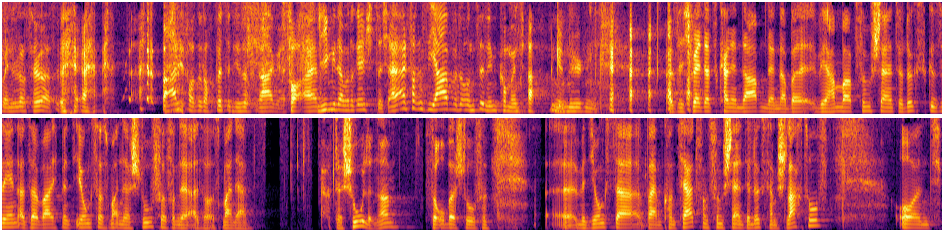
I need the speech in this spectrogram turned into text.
wenn du das hörst. Beantworte doch bitte diese Frage. Vor allem. Liegen wir damit richtig? Ein einfaches Ja würde uns in den Kommentaren mhm. genügen. Also ich werde jetzt keine Namen nennen, aber wir haben mal fünf Sterne Deluxe gesehen. Also da war ich mit Jungs aus meiner Stufe, von der, also aus meiner aus der Schule, ne? Aus der Oberstufe, äh, mit Jungs da beim Konzert von fünf Sterne Deluxe am Schlachthof. Und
